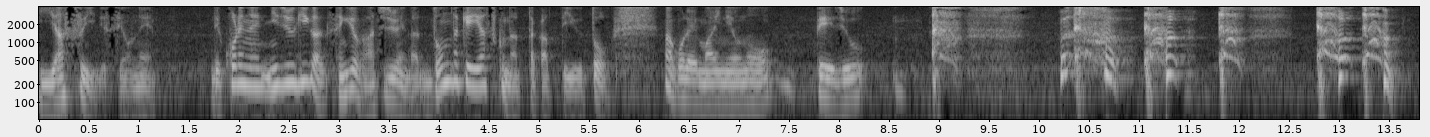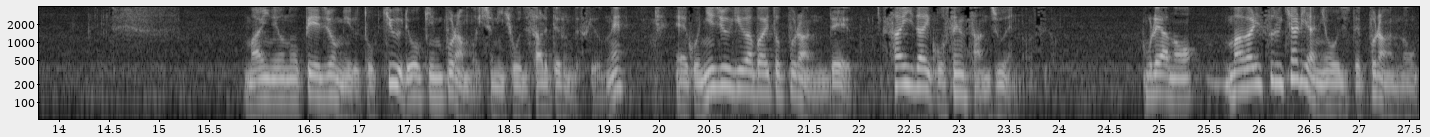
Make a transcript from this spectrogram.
安いですよね。でこれね20ギガ1980円がどんだけ安くなったかっていうと、まあ、これマイネオのページをマイネオのページを見ると旧料金プランも一緒に表示されてるんですけどね、えーこれ 20GB プランで最大5030円なんですよ。これあの曲がりするキャリアに応じてプランの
